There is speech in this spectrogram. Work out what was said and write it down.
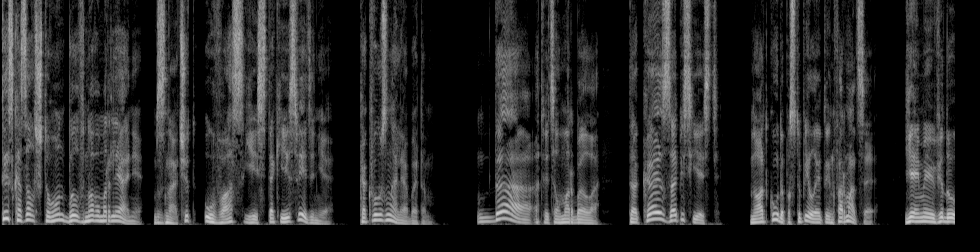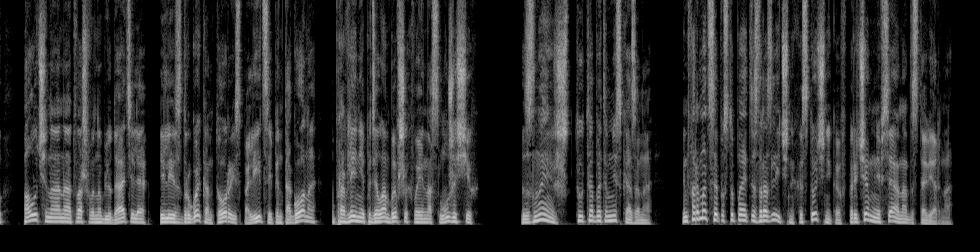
Ты сказал, что он был в Новом Орлеане. Значит, у вас есть такие сведения. Как вы узнали об этом? Да, ответил Марбелла. Такая запись есть. Но откуда поступила эта информация? Я имею в виду, получена она от вашего наблюдателя или из другой конторы, из полиции, Пентагона, Управления по делам бывших военнослужащих. Знаешь, тут об этом не сказано. Информация поступает из различных источников, причем не вся она достоверна.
